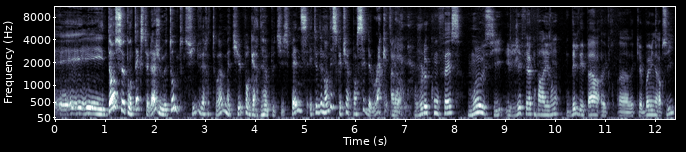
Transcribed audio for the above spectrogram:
Et dans ce contexte-là, je me tourne tout de suite vers toi, Mathieu, pour garder un peu de suspense et te demander ce que tu as pensé de Rocketman. Alors, je le confesse, moi aussi, j'ai fait la comparaison dès le départ avec, euh, avec Bohemian Rhapsody,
